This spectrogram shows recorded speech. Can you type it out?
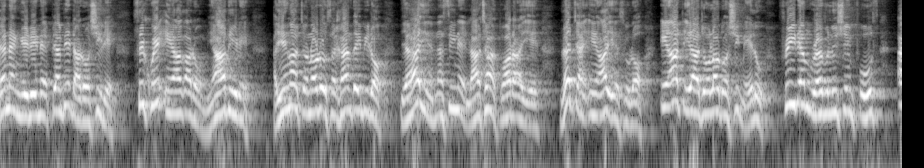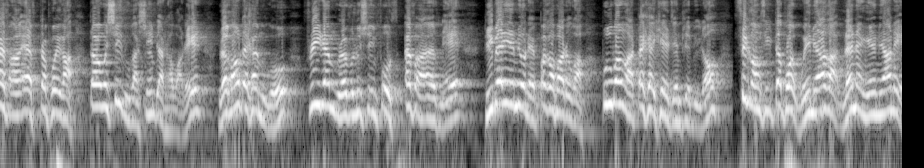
လက်နက်ငယ်တွေနဲ့ပြန်ပစ်တာတော့ရှိတယ်စစ်ခွေးအင်အားကတော့များသေးတယ်အရင်ကကျွန်တော်တို့စခန်းသိမ်းပြီးတော့ရဟရင်နှစ်စီးနဲ့လာချသွားတာရဲ့လက်ကြံအင်အားရဲ့ဆိုတော့အင်အား100ကျော်လောက်တော့ရှိမယ်လို့ Freedom Revolution Force FRF တပ်ဖွဲ့ကတာဝန်ရှိသူကရှင်းပြထားပါတယ်၎င်းတိုက်ခိုက်မှုကို Freedom Revolution Force FRF နဲ့ဒီပဲရင်မြို့နယ်ပကဖတို့ကပူးပေါင်းကတိုက်ခိုက်ခဲ့ခြင်းဖြစ်ပြီးတော့စစ်ကောင်စီတပ်ဖွဲ့ဝင်များကလက်နက်ငယ်များနဲ့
